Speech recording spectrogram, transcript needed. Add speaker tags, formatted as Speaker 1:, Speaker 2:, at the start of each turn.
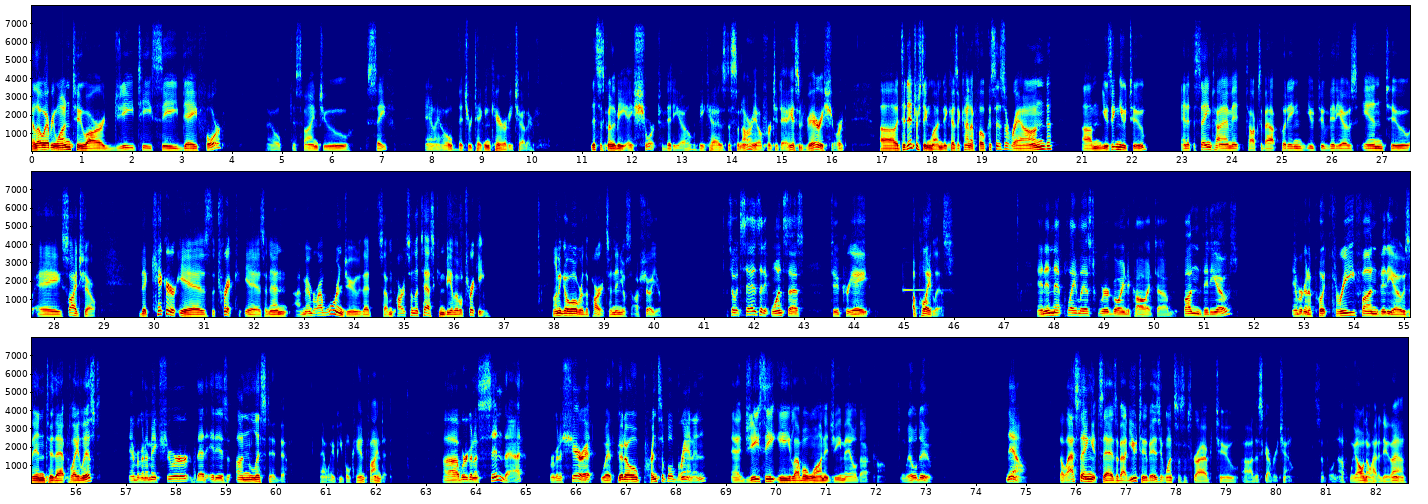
Speaker 1: Hello, everyone, to our GTC Day 4. I hope this finds you safe, and I hope that you're taking care of each other. This is going to be a short video because the scenario for today is very short. Uh, it's an interesting one because it kind of focuses around um, using YouTube, and at the same time, it talks about putting YouTube videos into a slideshow the kicker is the trick is and then i remember i warned you that some parts on the test can be a little tricky. Let me go over the parts and then you'll i'll show you. So it says that it wants us to create a playlist. And in that playlist we're going to call it um, fun videos. And we're going to put three fun videos into that playlist and we're going to make sure that it is unlisted. That way people can't find it. Uh, we're going to send that. We're going to share it with good old Principal Brannon at GCE level one at gmail.com. Will do. Now, the last thing it says about YouTube is it wants to subscribe to uh, Discovery Channel. Simple enough. We all know how to do that.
